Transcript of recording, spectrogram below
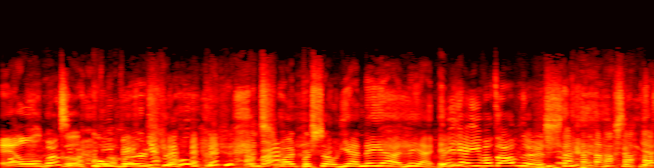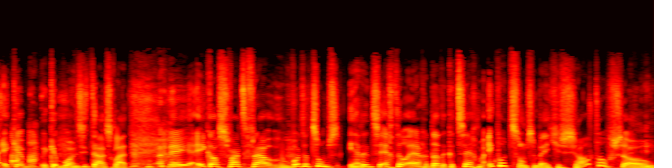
elke commercial een zwart persoon. Ja, nee, ja, nee, ja. Ben jij iemand anders? Ja, ik heb, ik heb onesie thuis gelaten. Nee, ik als zwarte vrouw wordt het soms... Ja, dit is echt heel erg dat ik het zeg. Maar ik word soms een beetje zat of zo.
